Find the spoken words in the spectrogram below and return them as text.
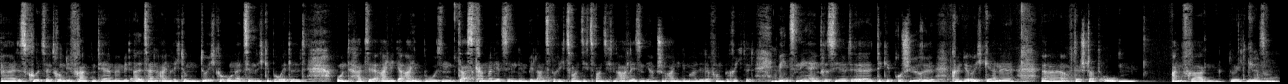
äh, das Kurzentrum, die Frankentherme mit all seinen Einrichtungen durch Corona ziemlich gebeutelt und hatte einige Einbußen. Das kann man jetzt in dem Bilanzbericht 2020 nachlesen. Wir haben schon einige Male davon berichtet. Wen es näher interessiert, äh, dicke Broschüre könnt ihr euch gerne äh, auf der Stadt oben Anfragen durchlesen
